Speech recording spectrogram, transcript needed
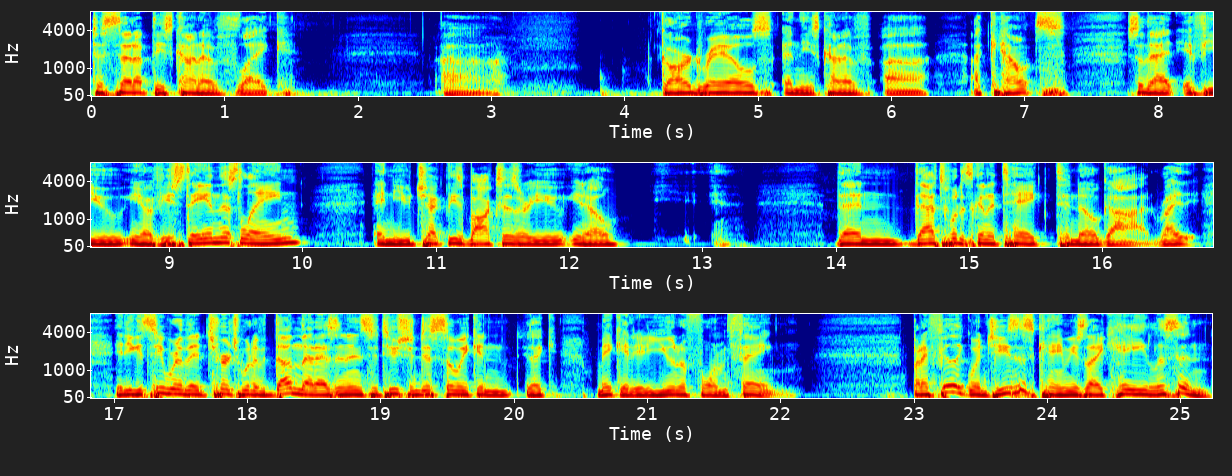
to set up these kind of like uh, guardrails and these kind of uh, accounts, so that if you you know if you stay in this lane and you check these boxes, or you you know then that's what it's going to take to know God, right? And you can see where the church would have done that as an institution just so we can like make it a uniform thing. But I feel like when Jesus came, he's like, "Hey, listen,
